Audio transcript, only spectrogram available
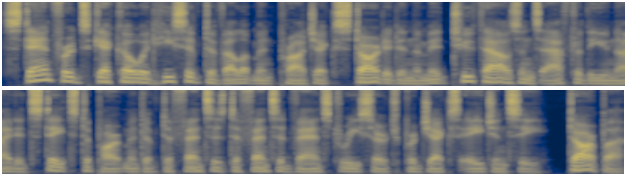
Stanford's Gecko Adhesive Development Project started in the mid 2000s after the United States Department of Defense's Defense Advanced Research Projects Agency, DARPA,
